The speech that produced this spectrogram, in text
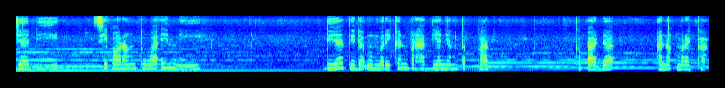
Jadi, si orang tua ini dia tidak memberikan perhatian yang tepat kepada anak mereka.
